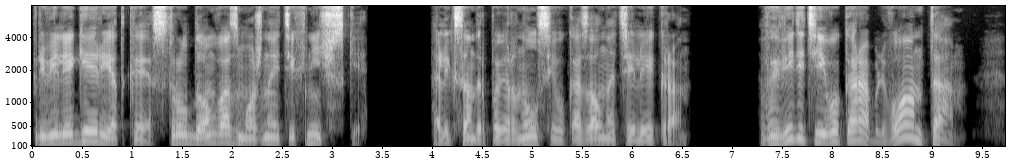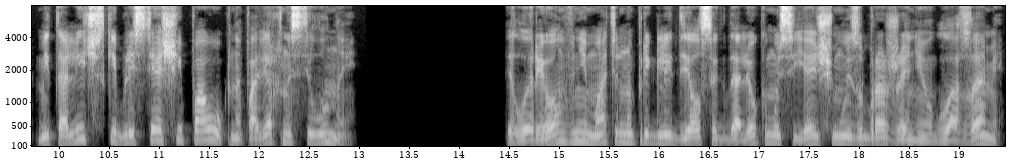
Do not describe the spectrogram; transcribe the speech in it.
Привилегия редкая, с трудом возможная технически». Александр повернулся и указал на телеэкран. «Вы видите его корабль? Вон там. Металлический блестящий паук на поверхности Луны. Иларион внимательно пригляделся к далекому сияющему изображению глазами,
